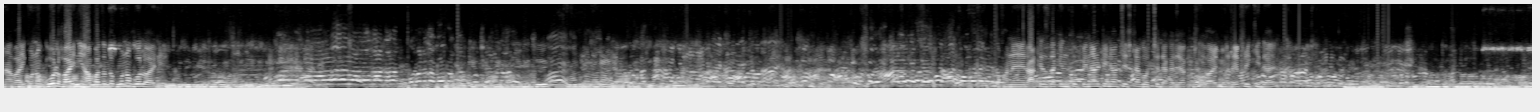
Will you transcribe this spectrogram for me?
না ভাই, কোনো গোল হয়নি, আপাতত কোনো গোল হয়নি। বাইকের চাবি হারিয়ে গেছে দয়া করে স্টেজে ওখানে রাকেশ দা কিন্তু পেনাল্টি নেওয়ার চেষ্টা করছে, দেখা যাক কি হয়, রেফারি কি দেয় সিদ্ধান্ত চূড়ান্ত করে হবে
